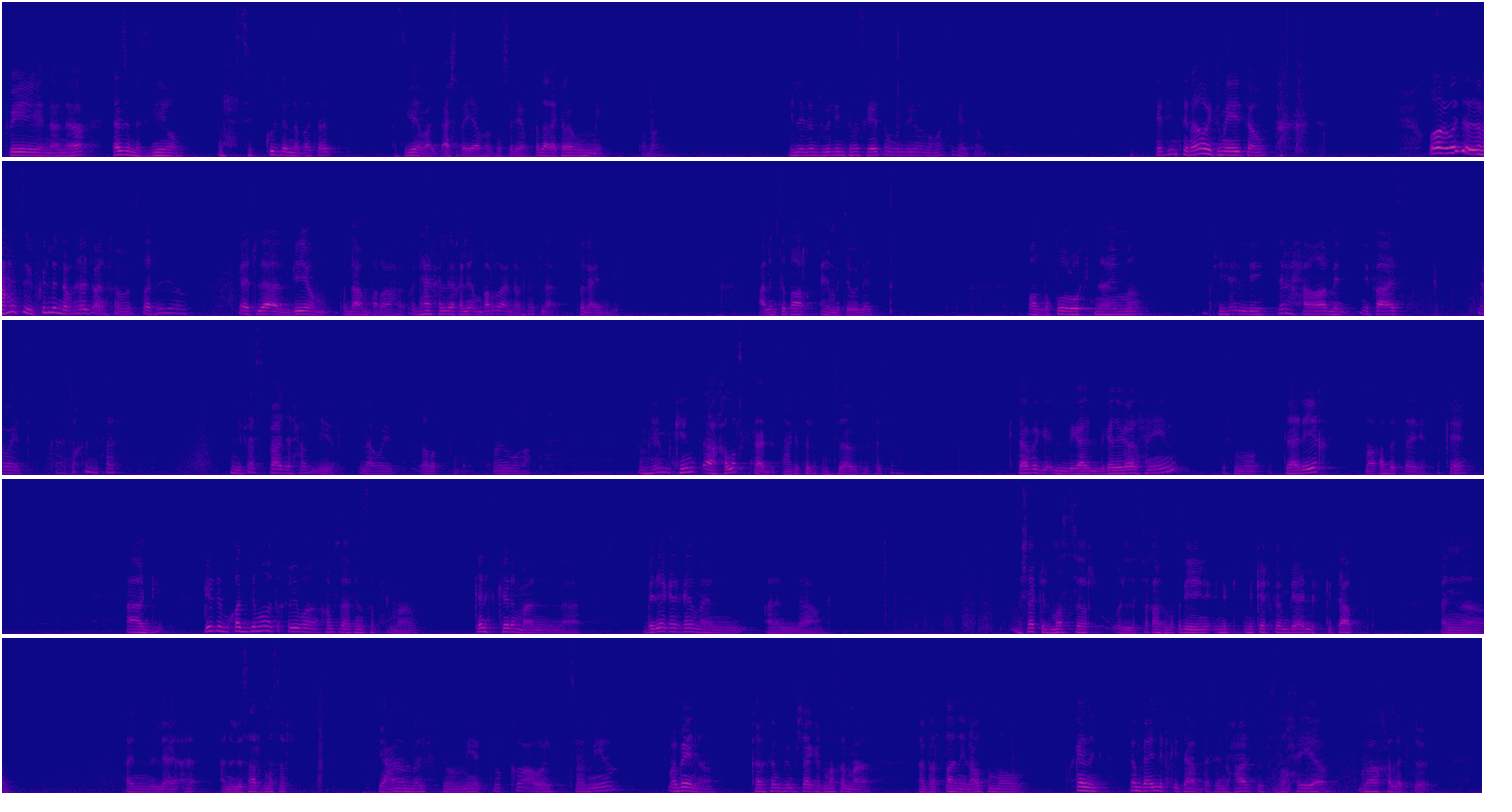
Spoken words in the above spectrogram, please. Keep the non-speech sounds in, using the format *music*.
في نعناع لازم أسقيهم. أنا حسيت كل النباتات أسقيها بعد 10 أيام 15 يوم هذا على كلام أمي طبعا. اللي لما تقول لي أنت ما سقيتهم أقول لي والله ما سقيتهم. قالت أنت ناوي تميتهم؟ *laughs* والله ما أنا حاسس بكل النباتات بعد 15 يوم. قالت لا اسقيهم طلعهم برا. الحين خليهم خليهم برا النباتات لا دول عندي. على انتظار ايمتى تولد. والله طول الوقت نايمة. بكي لي ترى حوامل نفاس. لا ويت. أتوقع النفاس. النفاس بعد الحمل أيوه لا ويت. غلط. معلومة غلط. المهم كنت آه خلصت كتابي صح قلت لكم كتابي بالفلسفة كتابي اللي قاعد اللي قاعد أقرأه الحين اسمه التاريخ ما قبل التاريخ أوكي؟ آه قلت المقدمة تقريبا 35 صفحة معاه. كان يتكلم عن البداية كان يتكلم عن عن مشاكل مصر والثقافة المصرية. إنه كيف كان بيألف كتاب عن عن عن اللي صار في مصر في عام 1800 أتوقع أو 1900 ما بينها. كان كان في مشاكل في مصر مع بريطانيا العظمى. كان كان بيألف كتاب بس إنه حالته الصحية ما خلته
